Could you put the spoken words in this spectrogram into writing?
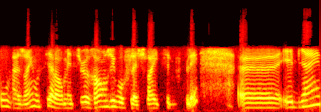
faux vagin aussi, alors messieurs, rangez vos flashlights s'il vous plaît, euh, eh bien,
